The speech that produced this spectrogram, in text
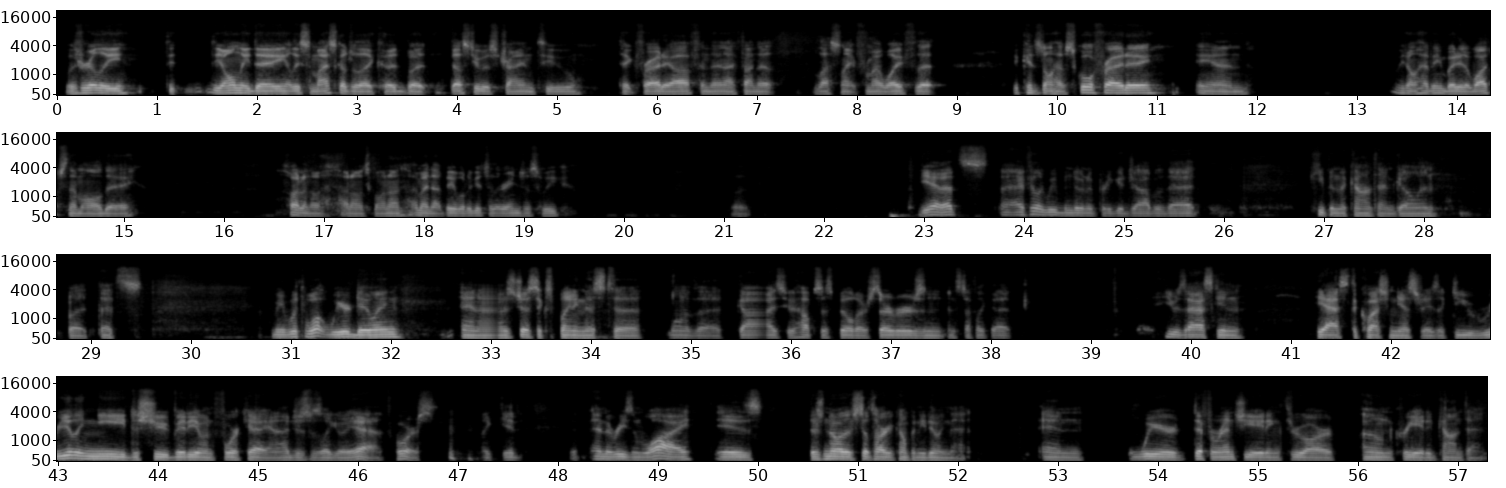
was really the, the only day, at least in my schedule, that I could. But Dusty was trying to take Friday off, and then I found out last night from my wife that the kids don't have school Friday, and we don't have anybody to watch them all day. So I don't know. I don't know what's going on. I might not be able to get to the range this week. But yeah, that's. I feel like we've been doing a pretty good job of that, keeping the content going. But that's. I mean, with what we're doing, and I was just explaining this to one of the guys who helps us build our servers and, and stuff like that. He was asking he asked the question yesterday. He's like, "Do you really need to shoot video in 4K?" And I just was like, "Oh yeah, of course." like it, and the reason why is there's no other steel target company doing that, and we're differentiating through our own created content,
